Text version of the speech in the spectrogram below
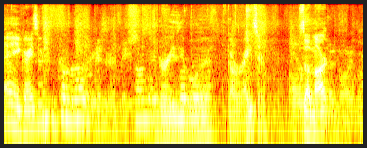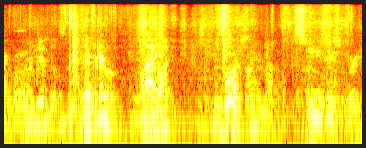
Hey, Grazer. Crazy boy. Grazer. What's up, Mark? Land for turn. Hi. Hi. Swing it Jason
